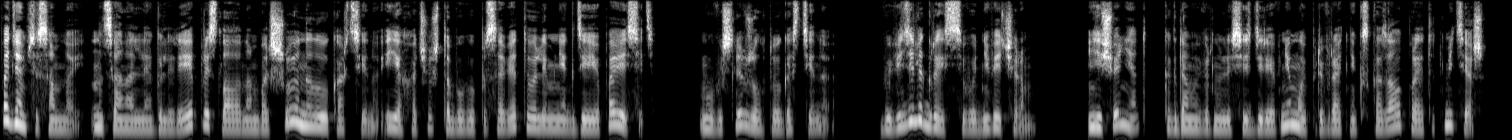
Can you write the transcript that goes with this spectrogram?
«Пойдемте со мной. Национальная галерея прислала нам большую унылую картину, и я хочу, чтобы вы посоветовали мне, где ее повесить». Мы вышли в желтую гостиную. «Вы видели Грейс сегодня вечером?» Еще нет. Когда мы вернулись из деревни, мой привратник сказал про этот мятеж,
